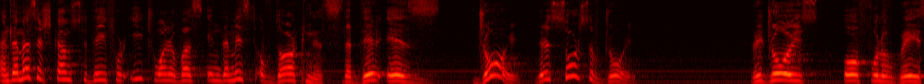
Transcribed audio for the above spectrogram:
And the message comes today for each one of us in the midst of darkness that there is joy. There is source of joy. Rejoice, O full of grace,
